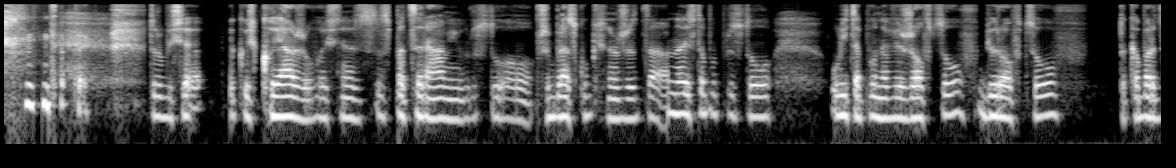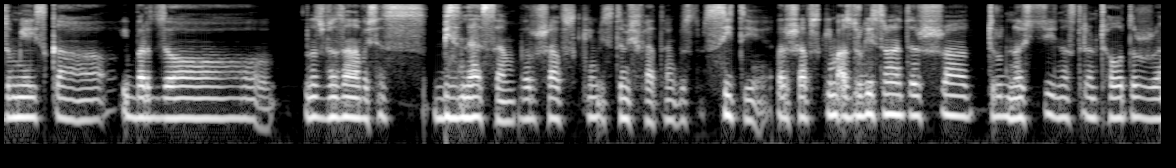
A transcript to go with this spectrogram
tak. który by się jakoś kojarzył właśnie z spacerami po prostu o przyblasku księżyca. No jest to po prostu ulica pełna wieżowców, biurowców, taka bardzo miejska i bardzo no, związana właśnie z biznesem warszawskim i z tym światem, jakby z tym city warszawskim, a z drugiej strony też e, trudności nastręczało to, że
